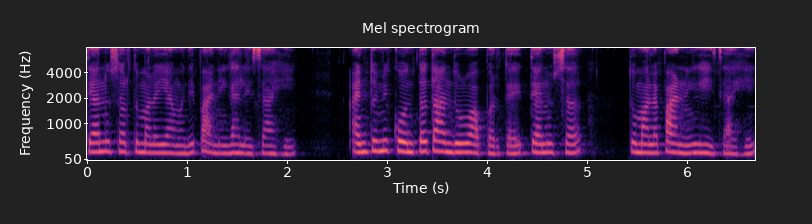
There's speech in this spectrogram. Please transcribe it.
त्यानुसार तुम्हाला यामध्ये पाणी घालायचं आहे. आणि तुम्ही कोणतं तांदूळ वापरताय त्यानुसार तुम्हाला पाणी घ्यायचं आहे.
